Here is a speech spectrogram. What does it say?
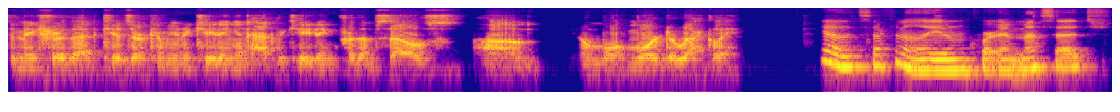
to make sure that kids are communicating and advocating for themselves, um, you know, more more directly. Yeah, that's definitely an important message.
